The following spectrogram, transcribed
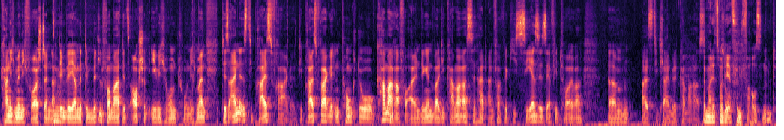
Kann ich mir nicht vorstellen, nachdem ja. wir ja mit dem Mittelformat jetzt auch schon ewig rumtun. Ich meine, das eine ist die Preisfrage. Die Preisfrage in puncto Kamera vor allen Dingen, weil die Kameras sind halt einfach wirklich sehr, sehr, sehr viel teurer ähm, als die Kleinbildkameras. Wenn man jetzt mal so. die F5 ausnimmt.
